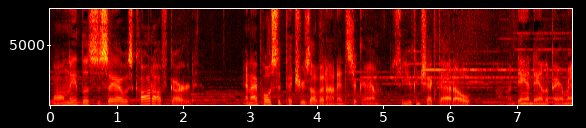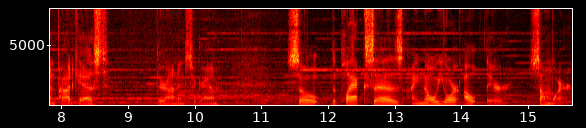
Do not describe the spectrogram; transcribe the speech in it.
well, needless to say, I was caught off guard. And I posted pictures of it on Instagram, so you can check that out. Uh, Dan Dan the Paraman podcast. They're on Instagram. So the plaque says, I know you're out there, somewhere,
